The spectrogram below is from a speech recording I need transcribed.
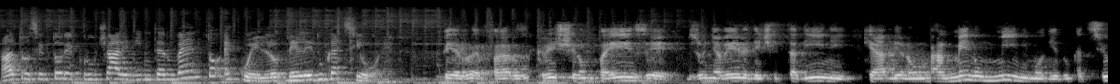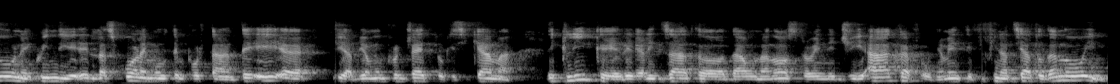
Altro settore cruciale di intervento è quello dell'educazione per far crescere un paese bisogna avere dei cittadini che abbiano almeno un minimo di educazione, quindi eh, la scuola è molto importante e eh, abbiamo un progetto che si chiama The Click, realizzato da una nostra ONG ACRAF, ovviamente finanziato da noi,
